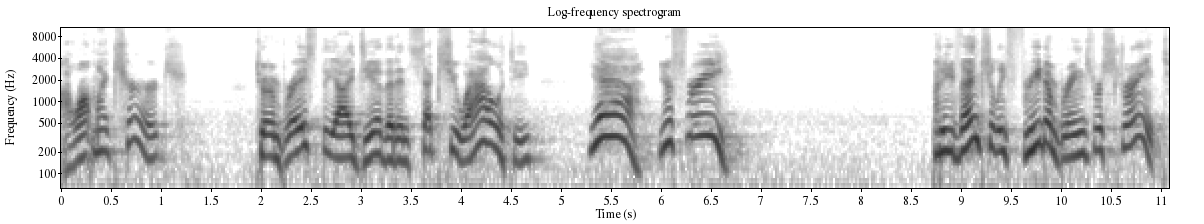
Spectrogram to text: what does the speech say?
I want my church to embrace the idea that in sexuality, yeah, you're free. But eventually, freedom brings restraint.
